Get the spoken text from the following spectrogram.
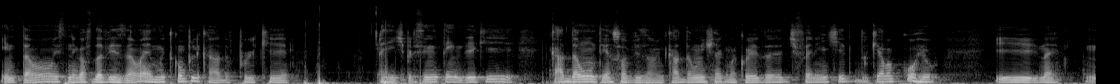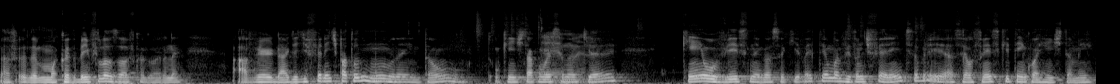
Então, esse negócio da visão é muito complicado, porque a gente precisa entender que cada um tem a sua visão e cada um enxerga uma coisa diferente do que ela ocorreu. E, né, uma coisa bem filosófica agora, né? A verdade é diferente para todo mundo, né? Então, o que a gente está conversando é, aqui é quem ouvir esse negócio aqui vai ter uma visão diferente sobre as relações que tem com a gente também.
